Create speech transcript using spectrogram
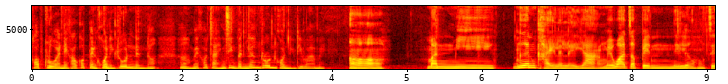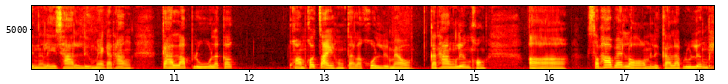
ครอบครัวเนี่ยเขาก็เป็นคนอีกรุ่นหนึ่งเนาะออไม่เข้าใจจริงๆเป็นเรื่องรุ่นคนอย่างที่ว่าไหมอ่ามันมีเงื่อนไขหลาย ๆ อย่าง ไม่ว่าจะเป็นในเรื่องของ generation หรือแม้กระทั่งการรับรู้แล้วก็ความเข้าใจของแต่ละคนหรือแม้กระทั่งเรื่องของอสภาพแวดล้อม หรือการรับรู้เรื่องเพ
